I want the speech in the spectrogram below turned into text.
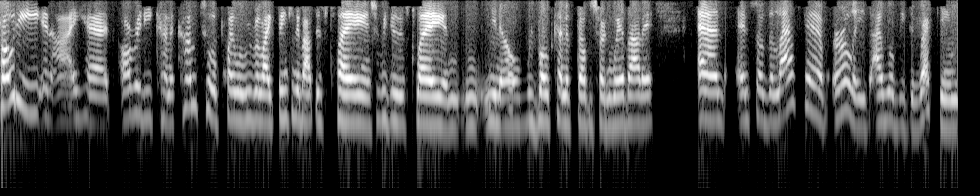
Cody and I had already kind of come to a point where we were like thinking about this play and should we do this play and you know we both kind of felt a certain way about it and and so the last pair of earlies I will be directing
